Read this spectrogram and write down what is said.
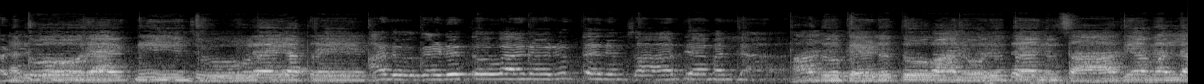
കടുത്തോരഗ്നിയും ചൂളയത്രേ. അതു കെടുത്തുവാൻ ഒരുത്തനും സാധ്യമല്ല. അതു കെടുത്തുവാൻ ഒരുത്തനും സാധ്യമല്ല.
